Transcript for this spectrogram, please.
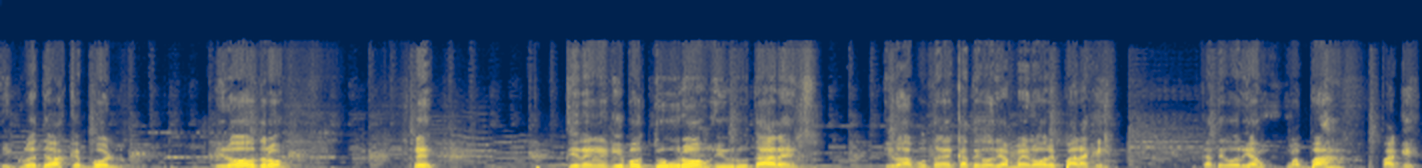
y clubes de básquetbol. Y lo otro, tienen equipos duros y brutales y los apuntan en categorías menores. ¿Para qué? Categorías más bajas. ¿Para qué?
